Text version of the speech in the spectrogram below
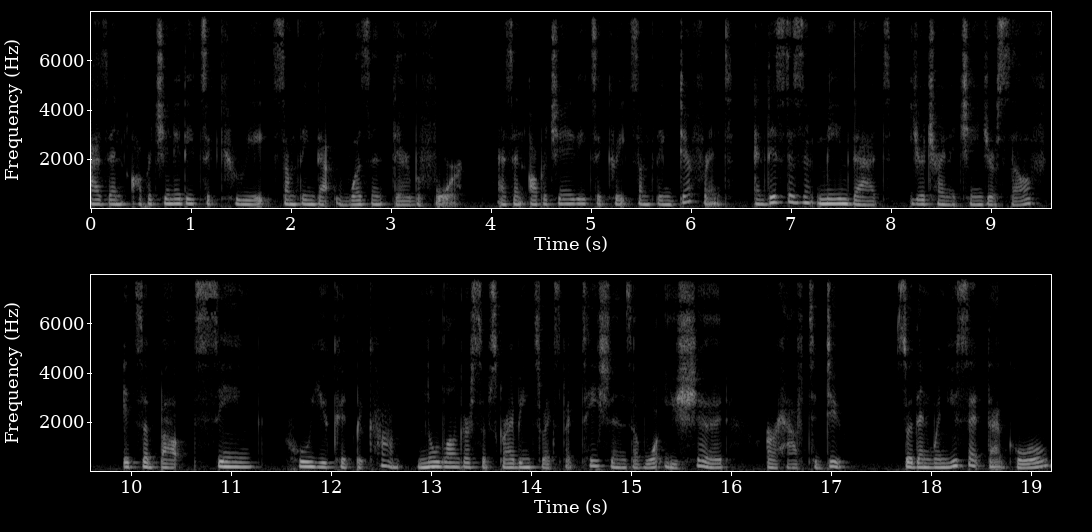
as an opportunity to create something that wasn't there before, as an opportunity to create something different. And this doesn't mean that you're trying to change yourself, it's about seeing who you could become, no longer subscribing to expectations of what you should or have to do. So then, when you set that goal,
